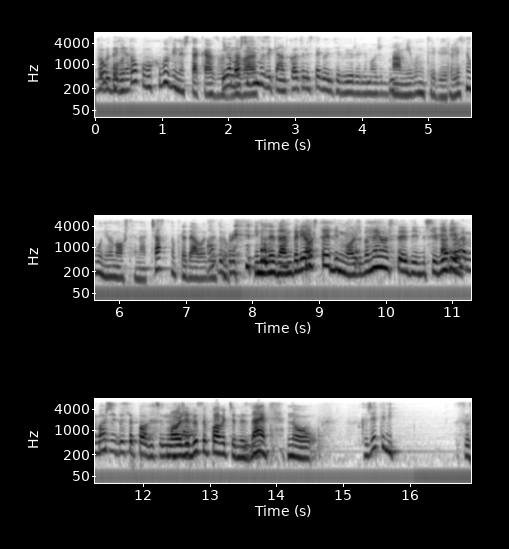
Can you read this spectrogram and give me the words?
Благодаря. Толкова, толкова хубави неща казват Имам за още един музикант, който не сте го интервюирали, може би. Ами го интервюирали сме го, имаме още една част на предаването. А, добре. И не знаем дали още един, може да не е още един. Ще а, видим. добре, може и да са повече. Не Може знам. да са повече, не Да. знаем. Но кажете ми, с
